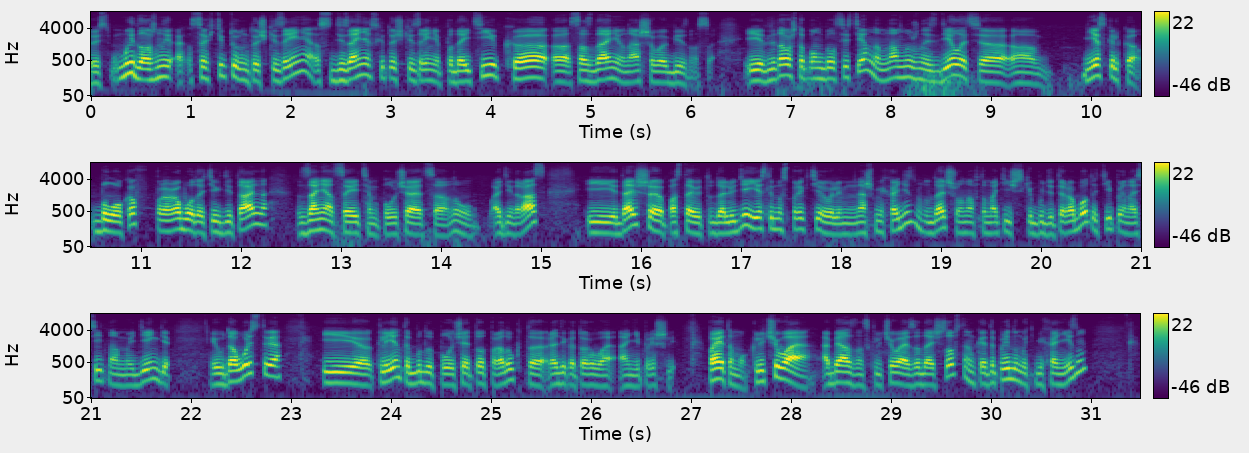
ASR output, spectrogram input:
То есть мы должны э, с архитектурной точки зрения, с дизайнерской точки зрения подойти к э, созданию нашего бизнеса. И для того, чтобы он был системным, нам нужно сделать э, несколько блоков, проработать их детально, заняться этим, получается, ну, один раз, и дальше поставить туда людей. Если мы спроектировали наш механизм, то дальше он автоматически будет и работать, и приносить нам и деньги, и удовольствие, и клиенты будут получать тот продукт, ради которого они пришли. Поэтому ключевая обязанность, ключевая задача собственника – это придумать механизм,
